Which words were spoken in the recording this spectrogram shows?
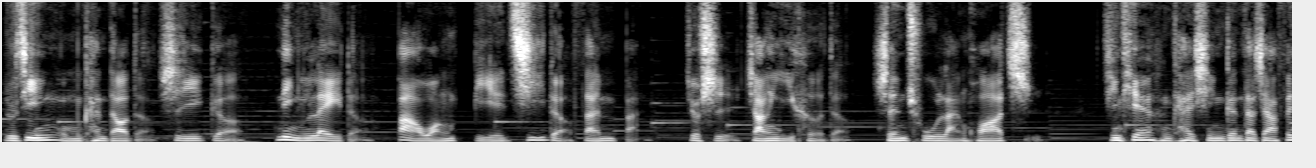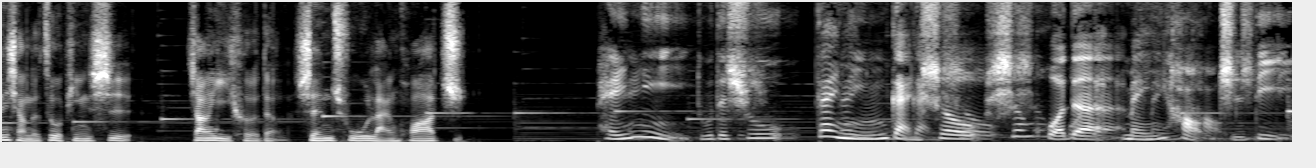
如今我们看到的是一个另类的《霸王别姬》的翻版，就是张怡和的《伸出兰花指》。今天很开心跟大家分享的作品是张艺和的《伸出兰花指》。陪你读的书，带您感受生活的美好之地。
